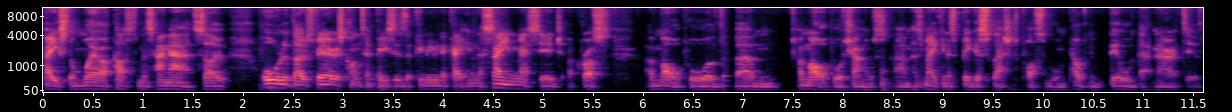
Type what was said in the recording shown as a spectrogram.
based on where our customers hang out. So all of those various content pieces are communicating the same message across a multiple of um, a multiple channels um, as making as big a splash as possible and helping build that narrative.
